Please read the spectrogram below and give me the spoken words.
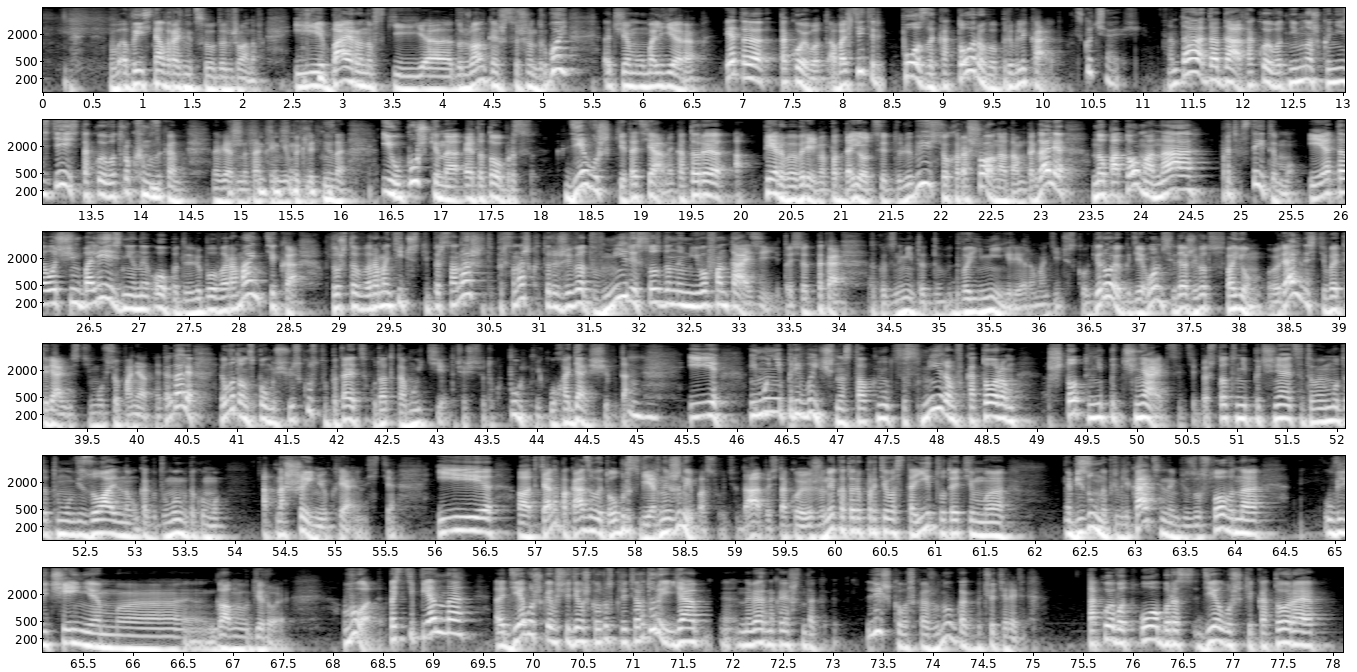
выяснял разницу донжуанов. И байроновский э, донжуан, конечно, совершенно другой, чем у Мольера. Это такой вот обольститель, поза которого привлекает. Скучающий. Да, да, да, такой вот немножко не здесь, такой вот рок-музыкант, наверное, так они выглядят, не знаю. И у Пушкина этот образ девушки Татьяны, которая а, первое время поддается этой любви, все хорошо, она там и так далее, но потом она противостоит ему. И это очень болезненный опыт для любого романтика, потому что романтический персонаж — это персонаж, который живет в мире, созданном его фантазией. То есть это такая, такое знаменитое двоемирие романтического героя, где он всегда живет в своем реальности, в этой реальности ему все понятно и так далее. И вот он с помощью искусства пытается куда-то там уйти. Это чаще всего такой путник, уходящий вдаль. Угу. И ему непривычно столкнуться с миром, в котором что-то не подчиняется тебе, что-то не подчиняется твоему вот этому визуальному, как бы твоему такому отношению к реальности. И э, Татьяна показывает образ верной жены, по сути, да, то есть такой жены, которая противостоит вот этим э, безумно привлекательным, безусловно, увлечением э, главного героя. Вот, постепенно девушка, вообще девушка в русской литературе, я, э, наверное, конечно, так лишково скажу, ну, как бы, что терять, такой вот образ девушки, которая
